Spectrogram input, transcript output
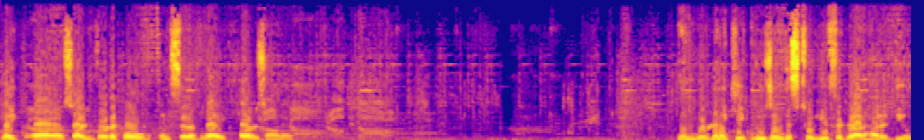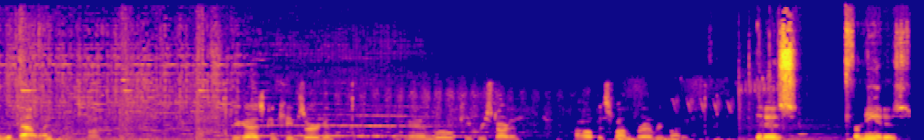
like uh sorry, vertical instead of like horizontal. And we're gonna keep losing this till you figure out how to deal with that one. You guys can keep Zergan, and we'll keep restarting. I hope it's fun for everybody. It is. For me it is.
